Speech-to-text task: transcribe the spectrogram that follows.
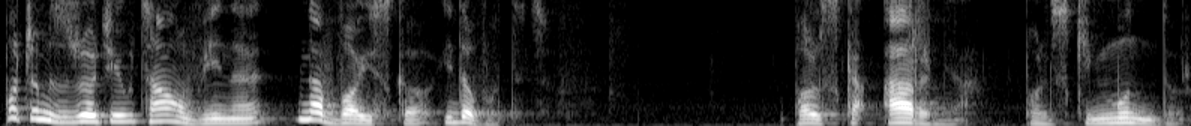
po czym zrzucił całą winę na wojsko i dowódców. Polska armia, polski mundur,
